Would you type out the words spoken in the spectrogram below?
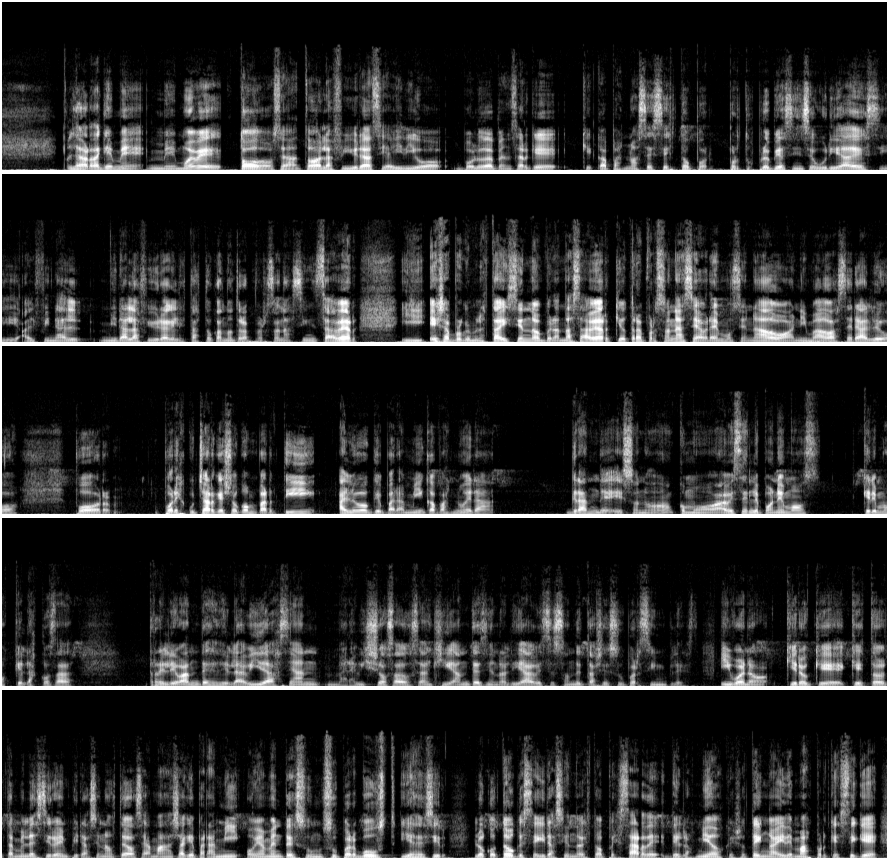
la verdad que me, me, mueve todo, o sea, todas las fibras y ahí digo, boluda, pensar que, que capaz no haces esto por, por tus propias inseguridades y al final mirá la fibra que le estás tocando a otra persona sin saber. Y ella porque me lo está diciendo, pero andás a ver que otra persona se habrá emocionado o animado a hacer algo por, por escuchar que yo compartí algo que para mí capaz no era grande eso, ¿no? Como a veces le ponemos, queremos que las cosas relevantes de la vida sean maravillosas o sean gigantes y en realidad a veces son detalles súper simples. Y bueno, quiero que, que, esto también les sirva de inspiración a ustedes, o sea, más allá que para mí obviamente es un super boost y es decir, loco, tengo que seguir haciendo esto a pesar de, de los miedos que yo tenga y demás, porque sé que,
